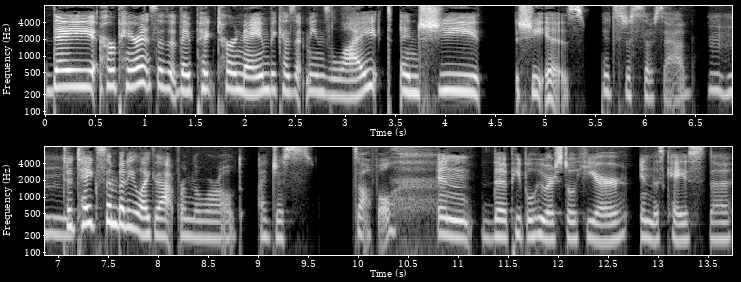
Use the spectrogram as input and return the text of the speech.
they her parents said that they picked her name because it means light and she she is it's just so sad mm-hmm. to take somebody like that from the world i just it's awful and the people who are still here in this case the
